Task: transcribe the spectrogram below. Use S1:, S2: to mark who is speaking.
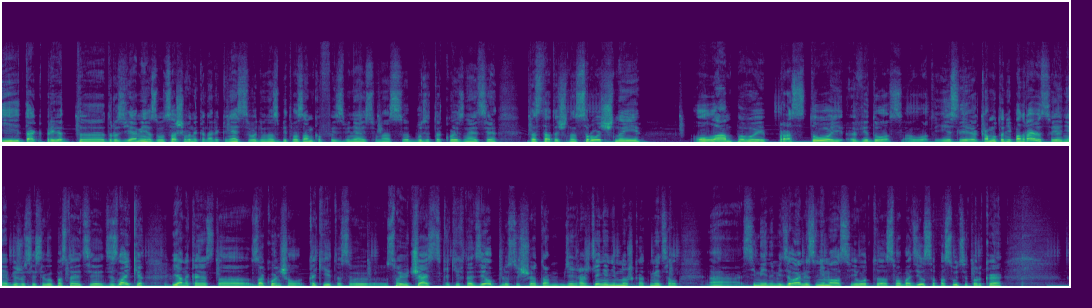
S1: Итак, привет, э, друзья, меня зовут Саша, вы на канале Князь. Сегодня у нас битва замков. Извиняюсь, у нас будет такой, знаете, достаточно срочный, ламповый, простой видос. Вот. Если кому-то не понравится, я не обижусь, если вы поставите дизлайки. Я наконец-то закончил какие-то свою, свою часть каких-то дел, плюс еще там день рождения немножко отметил, а, семейными делами занимался и вот освободился, по сути, только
